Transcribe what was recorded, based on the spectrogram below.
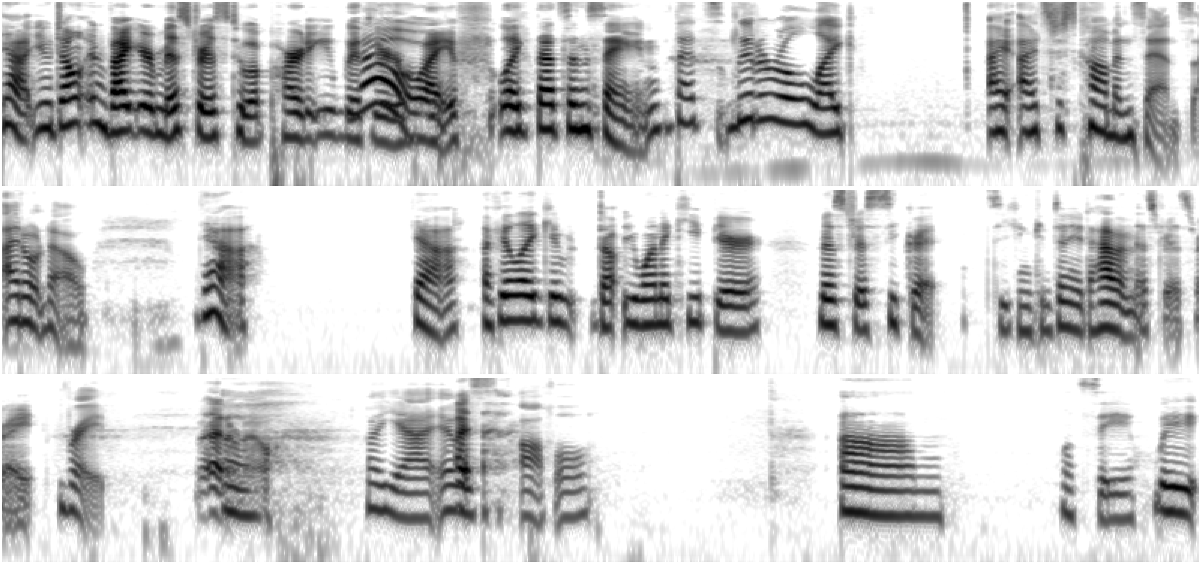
Yeah, you don't invite your mistress to a party with your wife. Like that's insane. That's literal like I, I it's just common sense. I don't know. Yeah, yeah. I feel like you don't. You want to keep your mistress secret so you can continue to have a mistress, right? Right. I don't Ugh. know. But yeah, it I- was awful. Um, let's see. We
